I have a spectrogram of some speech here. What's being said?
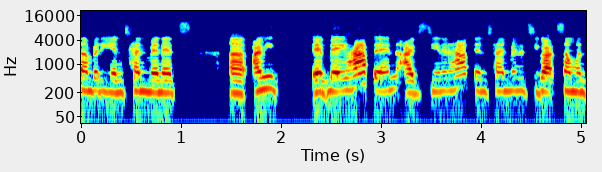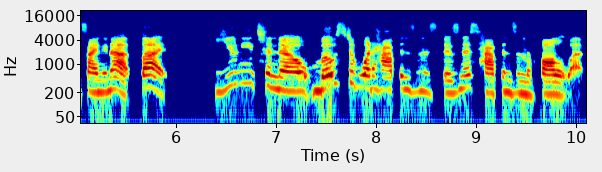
somebody in 10 minutes. Uh, I mean, it may happen. I've seen it happen. 10 minutes, you got someone signing up, but you need to know most of what happens in this business happens in the follow up,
